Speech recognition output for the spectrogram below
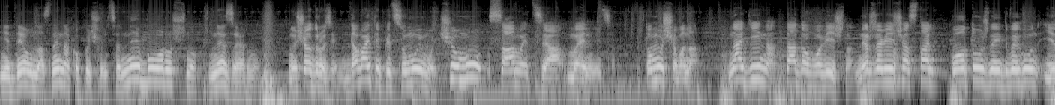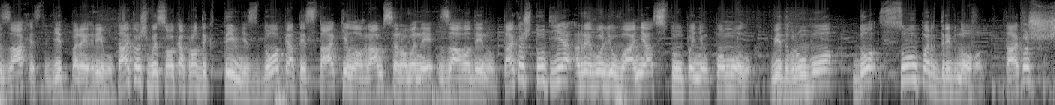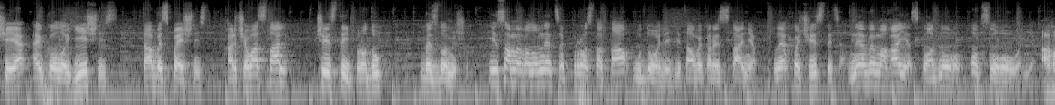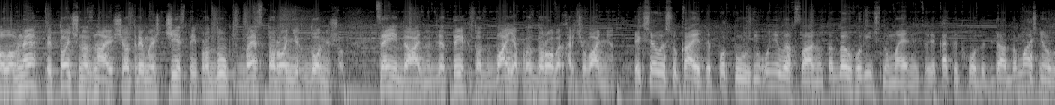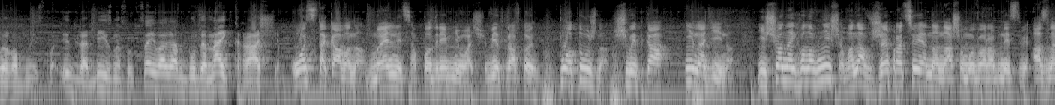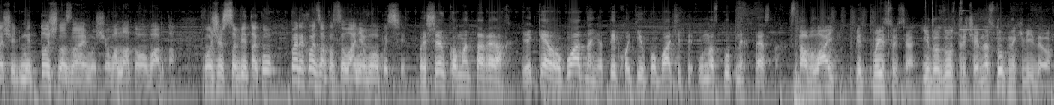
Ніде у нас не накопичується ні борошно, ні зерно. Ну що, друзі, давайте підсумуємо, чому саме ця мельниця. Тому що вона надійна та довговічна, нержавіюча сталь, потужний двигун і захист від перегріву. Також висока продуктивність до 500 кг сировини за годину. Також тут є регулювання ступеню помолу від грубого до супердрібного. Також ще екологічність та безпечність. Харчова сталь чистий продукт без домішок. І саме головне це простота у догляді та використання. Легко чиститься, не вимагає складного обслуговування. А головне, ти точно знаєш, що отримаєш чистий продукт без сторонніх домішок. Це ідеально для тих, хто дбає про здорове харчування. Якщо ви шукаєте потужну, універсальну та довговічну мельницю, яка підходить для домашнього виробництва і для бізнесу, цей варіант буде найкращим. Ось така вона мельниця подрібнювач від Крафтойн. Потужна, швидка і надійна. І що найголовніше, вона вже працює на нашому виробництві, а значить, ми точно знаємо, що вона того варта. Хочеш собі таку? Переходь за посиланням в описі. Пиши в коментарях, яке обладнання ти б хотів побачити у наступних тестах. Став лайк, підписуйся і до зустрічей в наступних відео.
